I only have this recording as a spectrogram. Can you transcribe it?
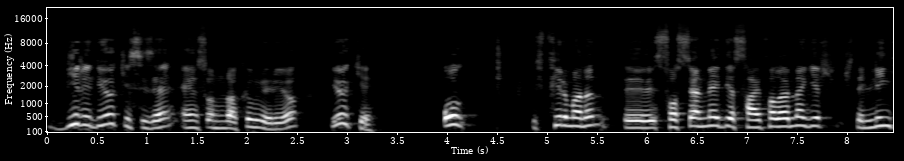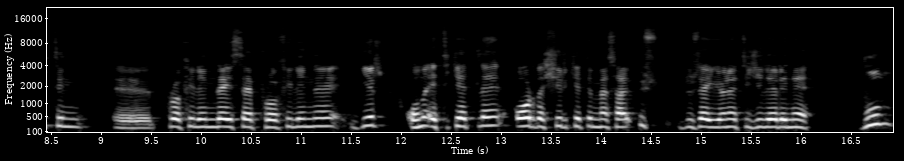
Biri diyor ki size en sonunda akıl veriyor. Diyor ki o firmanın e, sosyal medya sayfalarına gir. İşte LinkedIn e, profilindeyse profilini gir, onu etiketle. Orada şirketin mesela üst düzey yöneticilerini bul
